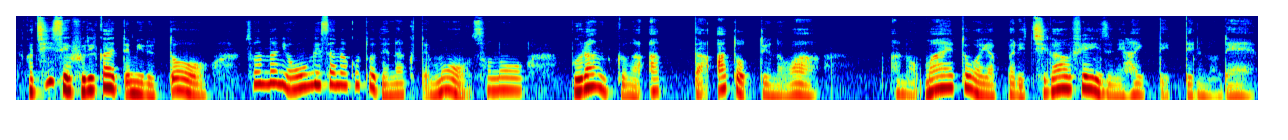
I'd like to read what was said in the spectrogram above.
だから人生振り返ってみるとそんなに大げさなことでなくてもそのブランクがあった後っていうのはあの前とはやっぱり違うフェーズに入っていってるので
